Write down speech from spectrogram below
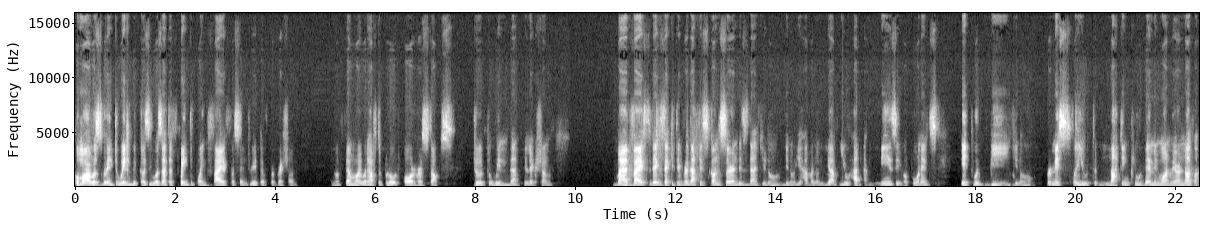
Omar was going to win because he was at a 20.5% rate of progression. You know, Thiamoy would have to pull out all her stops to, to win that election. My advice to the executive where that is concerned is that you know, you know, you have an you have you had amazing opponents. It would be, you know, remiss for you to not include them in one way or another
